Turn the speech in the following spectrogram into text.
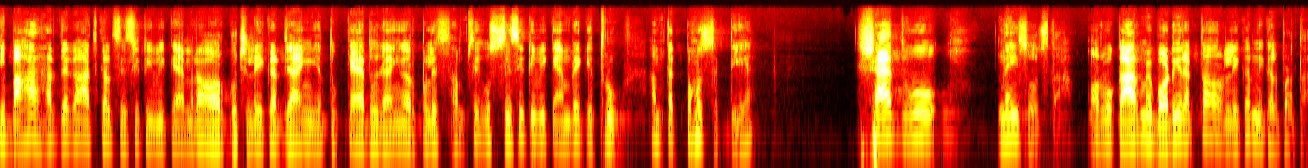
कि बाहर हर जगह आजकल सीसीटीवी कैमरा और कुछ लेकर जाएँगे तो कैद हो जाएँगे और पुलिस हमसे उस सीसीटीवी कैमरे के थ्रू हम तक पहुँच सकती है। शायद वो नहीं सोचता और वो कार में बॉडी रखता और लेकर निकल पड़ता।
